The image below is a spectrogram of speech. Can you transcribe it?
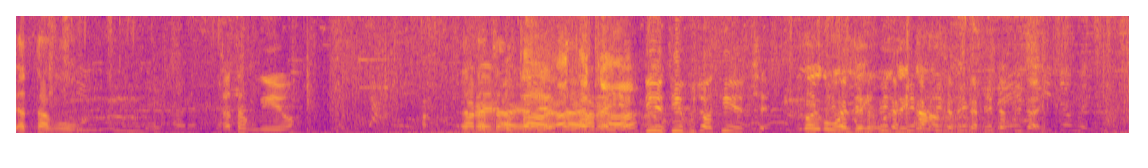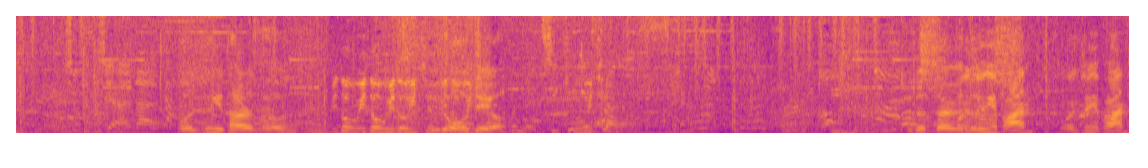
야타 궁. 야타 궁이에요? 야타 짤 자, 야타 짤 짤. 뒤에 뒤에 부자 뒤에. 이거 이거 원숭이 원숭이 필가 내 시종은 죽지 않아. 원숭이 달아줘요 원숭이. 위도 위도 위도 2층 이거 어디에요? 짤 원숭이 반? 원숭이 반?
